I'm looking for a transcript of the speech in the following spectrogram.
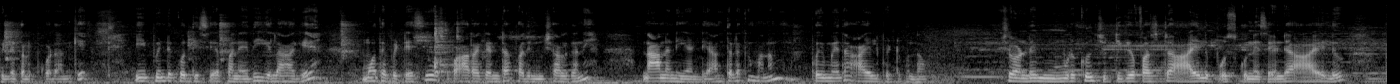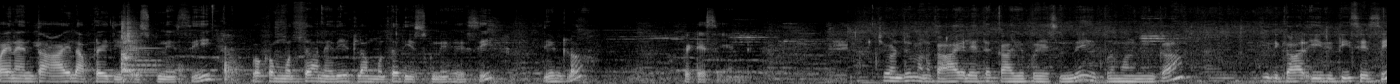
పిండి కలుపుకోవడానికి. ఈ పిండి కొద్దిసేపు అనేది ఇలాగే మూత పెట్టేసి ఒక అరగంట పది నిమిషాలు కానీ నాననియండి. అంతలోకి మనం పొయ్యి మీద ఆయిల్ పెట్టుకుందాం. చూడండి మురుకులు చుట్టికి ఫస్ట్ ఆయిల్ పోసుకునేసేయండి. ఆయిల్ పైన ఎంత ఆయిల్ అప్లై చేసేసుకునేసి ఒక ముద్ద అనేది ఇట్లా ముద్ద తీసుకునేసేసి దీంట్లో పెట్టేసేయండి. చూడండి మనకు ఆయిల్ అయితే కాగిపోయేసింది. ఇప్పుడు మనం ఇంకా ఇది కా ఇది తీసేసి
